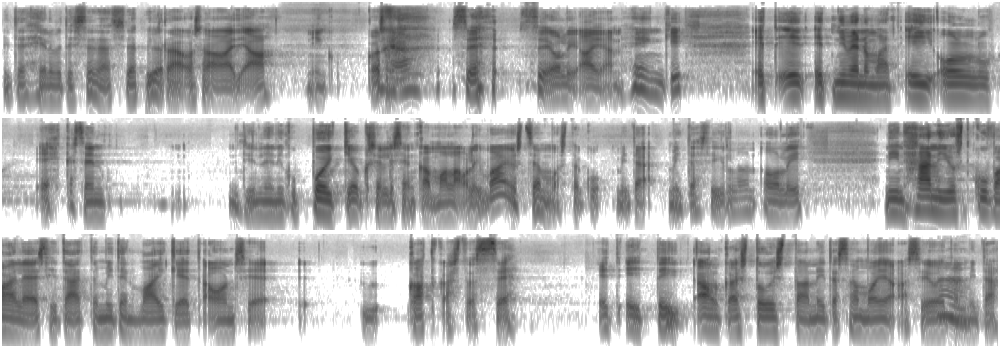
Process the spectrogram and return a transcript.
miten helvetissä sitä pyörää osaa ajaa, niin kuin, koska se, se oli ajan henki. Että et, et nimenomaan et ei ollut ehkä sen niin kuin poikkeuksellisen kamala, oli vaan just semmoista kuin mitä, mitä silloin oli. Niin hän just kuvailee sitä, että miten vaikeaa on se katkaista se, että ei alkaisi toistaa niitä samoja asioita, mm. mitä,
